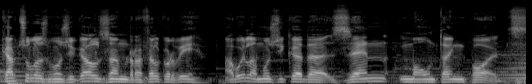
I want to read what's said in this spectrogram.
Càpsules musicals amb Rafael Corbí. Avui la música de Zen Mountain Poets.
